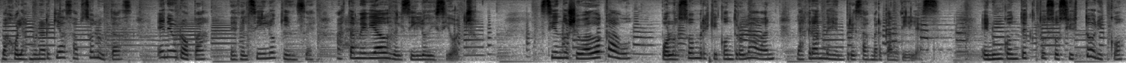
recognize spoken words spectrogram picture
bajo las monarquías absolutas en Europa desde el siglo XV hasta mediados del siglo XVIII, siendo llevado a cabo por los hombres que controlaban las grandes empresas mercantiles en un contexto sociohistórico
